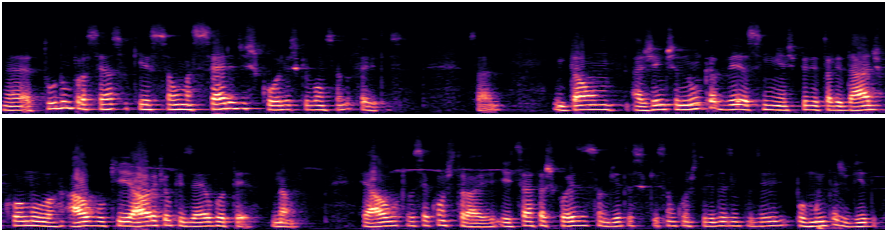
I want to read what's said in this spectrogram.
Né? É tudo um processo que são uma série de escolhas que vão sendo feitas, sabe? Então, a gente nunca vê assim a espiritualidade como algo que a hora que eu quiser eu vou ter. Não. É algo que você constrói. E certas coisas são ditas que são construídas, inclusive, por muitas vidas.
